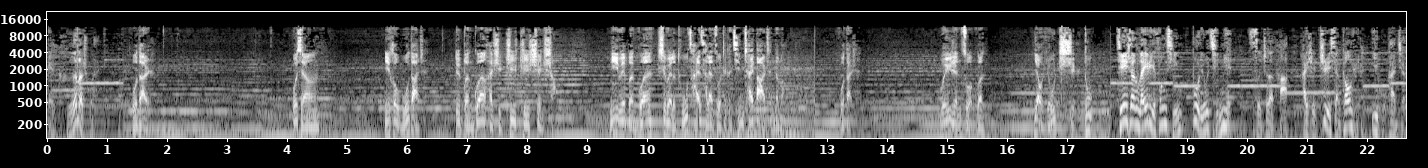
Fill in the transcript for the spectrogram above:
给咳了出来。胡大人。我想，你和吴大人对本官还是知之甚少。你以为本官是为了图财才来做这个钦差大臣的吗？胡大人，为人做官要有尺度。今生雷厉风行，不留情面。此时的他还是志向高远，一股干劲儿。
